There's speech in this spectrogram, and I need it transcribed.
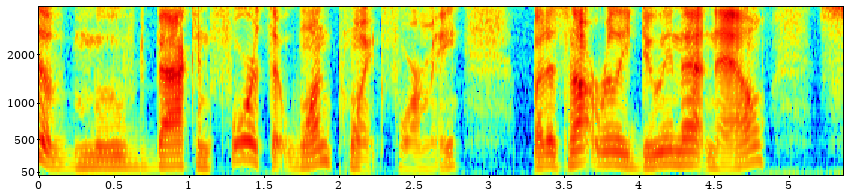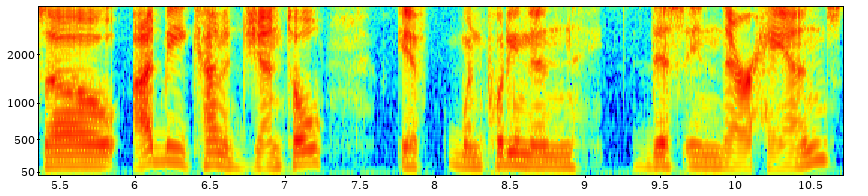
of moved back and forth at one point for me, but it's not really doing that now. So I'd be kind of gentle if when putting in this in their hands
